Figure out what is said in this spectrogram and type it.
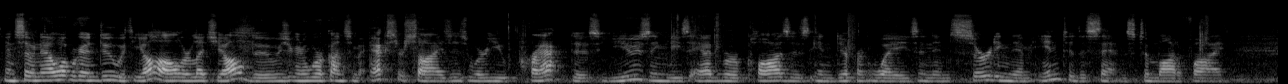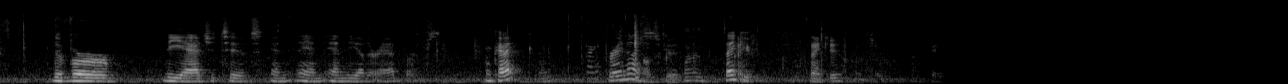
And so now what we're going to do with y'all, or let y'all do, is you're going to work on some exercises where you practice using these adverb clauses in different ways and inserting them into the sentence to modify the verb, the adjectives, and, and, and the other adverbs. Okay? Right. Very nice. Sounds good. Thank you. Thank you.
